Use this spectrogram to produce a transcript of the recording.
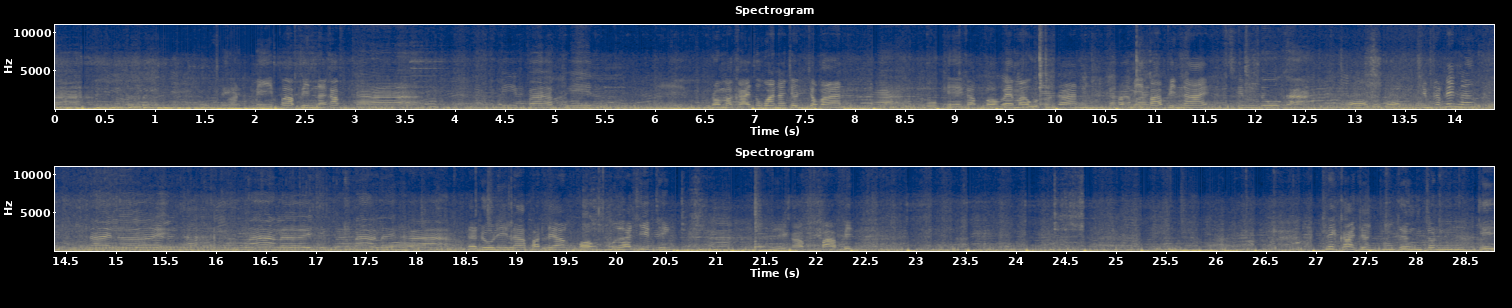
ค่ะผัดหมีป้าพินนะครับค่ะพี่ป้าพินนี่ เรามาขายทุกวันนะจนจบงานค่ะ โอเคครับก็แวะมาอุดหนุนร้านผัดหมีป้าพินได้ชิมดูค่ะ โอ้เดี๋ยวชิมสักนิดนึงได้เลยข้างหน้าเลยจิ้มข้างหน้าเลยค่ะ แต่ดูลีลาผัดแล้วของมืออาชีพจริง นี่ครับป้าปินอ่านี่ขายถึงถึงจนกี่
